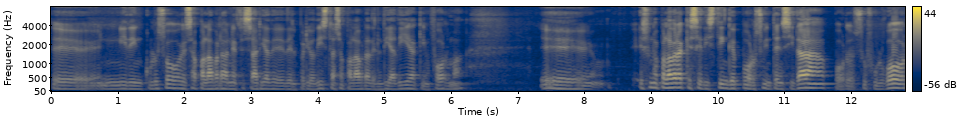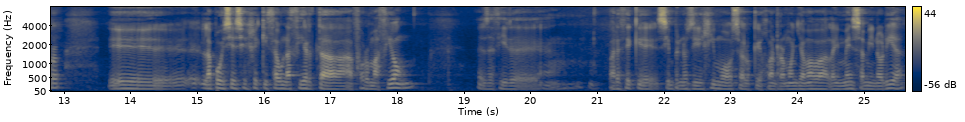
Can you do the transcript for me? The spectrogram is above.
eh, ni de incluso esa palabra necesaria del periodista, esa palabra del día a día que informa. Eh, es una palabra que se distingue por su intensidad, por su fulgor, eh, la poesía exige quizá una cierta formación, es decir, parece que siempre nos dirigimos a lo que Juan Ramón llamaba la inmensa minoría,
